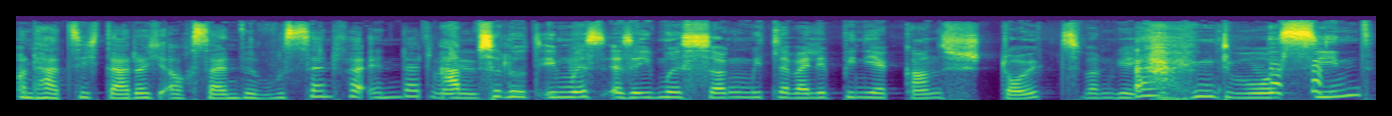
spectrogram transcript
Und hat sich dadurch auch sein Bewusstsein verändert? Absolut. Ich muss, also ich muss sagen, mittlerweile bin ich ja ganz stolz, wenn wir irgendwo sind.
